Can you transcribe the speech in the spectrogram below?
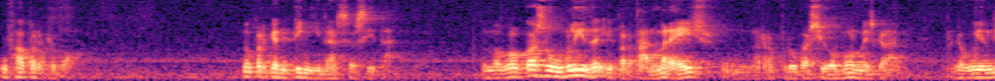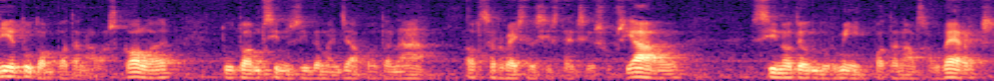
ho fa perquè vol, no perquè en tingui necessitat. En la qual cosa oblida i per tant mereix una reprovació molt més gran, perquè avui en dia tothom pot anar a l'escola, tothom si necessita menjar pot anar als serveis d'assistència social, si no té on dormir pot anar als albergs,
